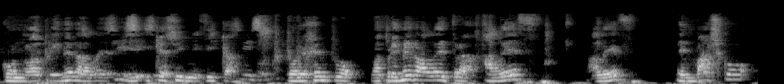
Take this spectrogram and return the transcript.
con la primera letra Sí, sí, y sí. qué significa. Sí, sí. Por ejemplo, la primera letra Aleph, Aleph, en vasco,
